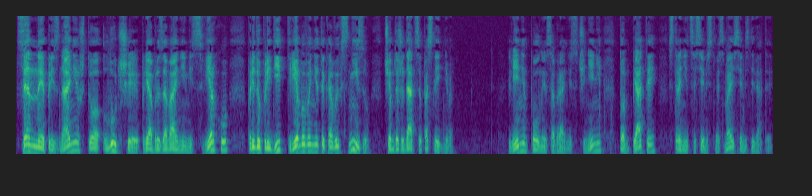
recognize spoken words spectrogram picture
ценное признание, что лучшее преобразованиями сверху предупредить требования таковых снизу, чем дожидаться последнего. Ленин. Полное собрание сочинений. Том 5. Страницы 78 и 79.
